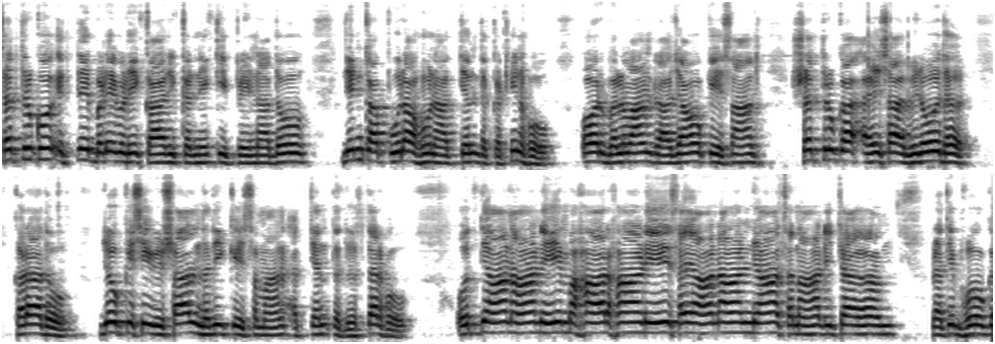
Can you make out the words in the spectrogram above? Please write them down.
शत्रु को इतने बड़े बड़े कार्य करने की प्रेरणा दो, जिनका पूरा होना अत्यंत कठिन हो, और बलवान राजाओं के साथ शत्रु का ऐसा विरोध करा दो, जो किसी विशाल नदी के समान अत्यंत दुस्तर हो। उद्यानानि महारहाणि शयानान्यासनानि च प्रतिभोग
